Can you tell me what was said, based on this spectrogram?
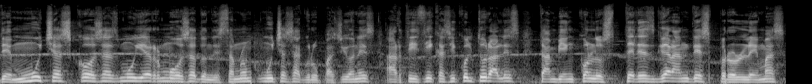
de muchas cosas muy hermosas, donde están muchas agrupaciones artísticas y culturales, también con los tres grandes problemas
